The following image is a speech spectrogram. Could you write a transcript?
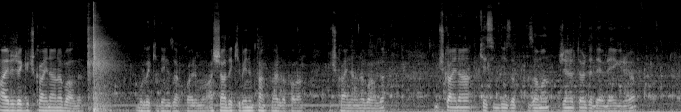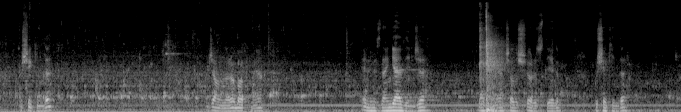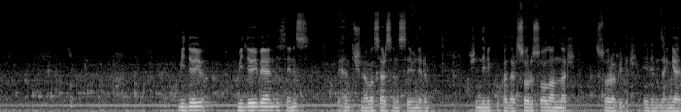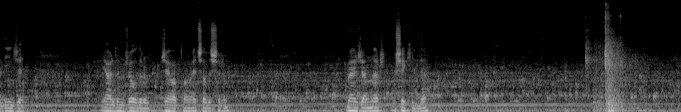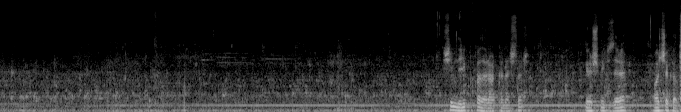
Ayrıca güç kaynağına bağlı. Buradaki deniz akvaryumu. Aşağıdaki benim tanklarda falan güç kaynağına bağlı. Güç kaynağı kesildiği za- zaman jeneratör de devreye giriyor. Bu şekilde canlılara bakmaya elimizden geldiğince bakmaya çalışıyoruz diyelim. Bu şekilde. Videoyu videoyu beğendiyseniz beğen tuşuna basarsanız sevinirim. Şimdilik bu kadar. Sorusu olanlar sorabilir. Elimden geldiğince yardımcı olurum, cevaplamaya çalışırım. Mercanlar bu şekilde. Şimdilik bu kadar arkadaşlar. Görüşmek üzere. Hoşçakalın.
